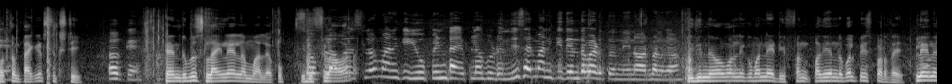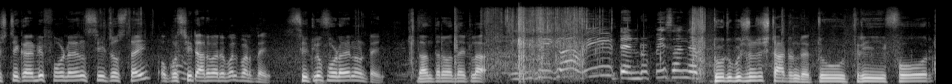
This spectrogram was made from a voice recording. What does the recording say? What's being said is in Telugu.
మొత్తం packet sixty. Okay ten rupees line line అమ్మాలి. ఒక ఇది ఫ్లవర్లో మనకి యూపిన్ టైప్లో కూడా ఉంది. సార్ మనకి ఇది ఎంత పడుతుంది నార్మల్గా ఇది నార్మల్ నీకు వన్ ఎయిటీ పదిహేను రూపాయలు పీస్ పడతాయి. ప్లేన్ స్టిక్ అనేది ఫోర్ డజన్ సీట్ వస్తాయి. ఒక సీట్ అరవై రూపాయలు పడతాయి. సీట్లు ఫోర్ డజన్ ఉంటాయి. దాని తర్వాత ఇట్లా టెన్ రూపీస్ అని చెప్పి టూ రూపీస్ నుంచి స్టార్ట్ ఉంటాయి టూ త్రీ ఫోర్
